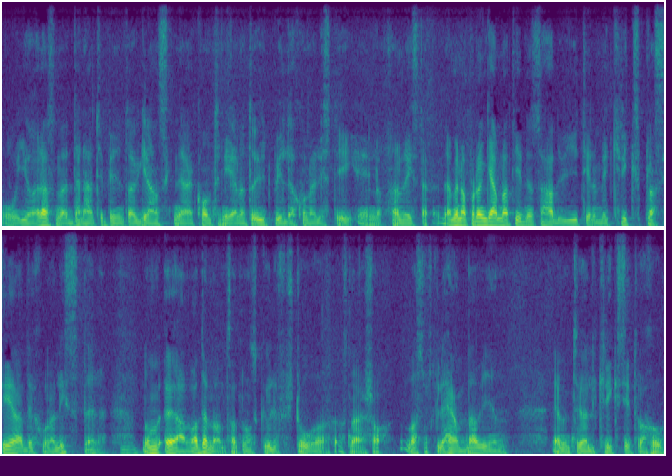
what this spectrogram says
och göra såna, den här typen av granskningar kontinuerligt och utbilda journalister. Jag menar, på den gamla tiden så hade vi ju till och med krigsplacerade journalister. Mm. De övade man så att de skulle förstå såna här vad som skulle hända vid en eventuell krigssituation.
